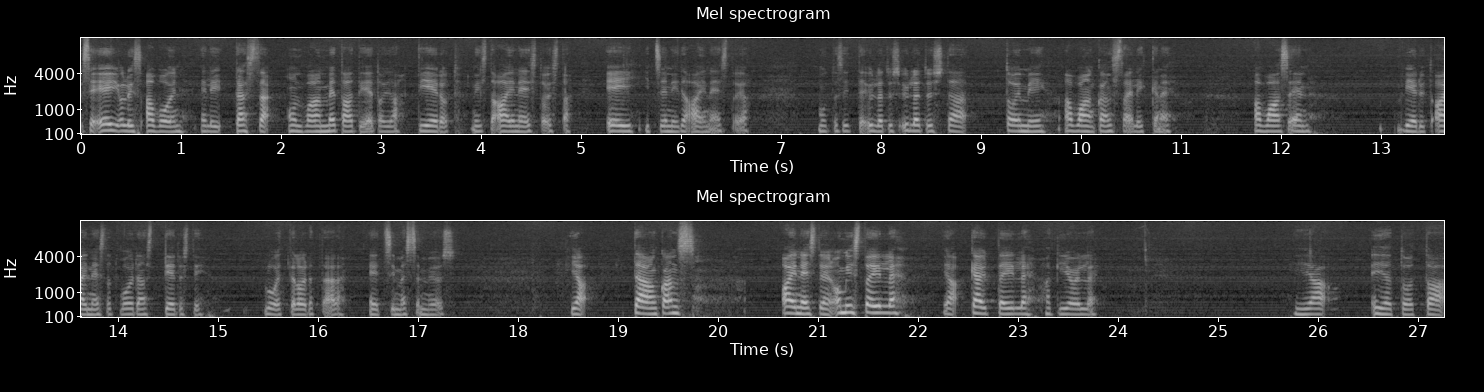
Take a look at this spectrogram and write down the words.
se ei olisi avoin. Eli tässä on vain metatietoja, tiedot niistä aineistoista, ei itse niitä aineistoja. Mutta sitten yllätys, yllätys, tämä toimii avaan kanssa, eli ne avaaseen viedyt aineistot voidaan tietysti luetteloida täällä etsimessä myös. Ja tämä on myös aineistojen omistajille ja käyttäjille, hakijoille. Ja, ja tota,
